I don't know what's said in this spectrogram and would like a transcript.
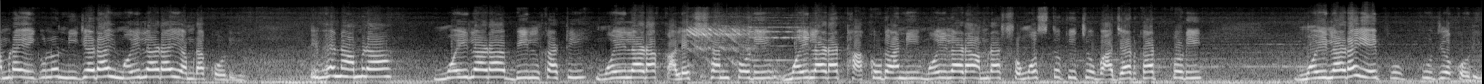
আমরা এইগুলো নিজেরাই, মহিলারাই আমরা করি। ইভেন আমরা মহিলারা বিল কাটি, মহিলারা কালেকশন করি, মহিলারা ঠাকুর আনি, মহিলারা আমরা সমস্ত কিছু বাজারঘাট করি, মহিলারাই এই পুজো করি।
